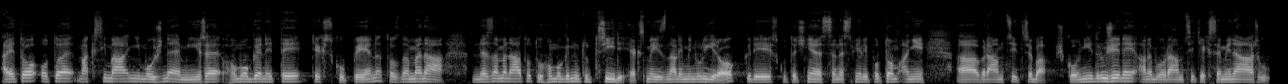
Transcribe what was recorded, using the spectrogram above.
a je to o té maximální možné míře homogenity těch skupin, to znamená, neznamená to tu homogenitu třídy, jak jsme ji znali minulý rok, kdy skutečně se nesměli potom ani v rámci třeba školní družiny anebo v rámci těch seminářů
